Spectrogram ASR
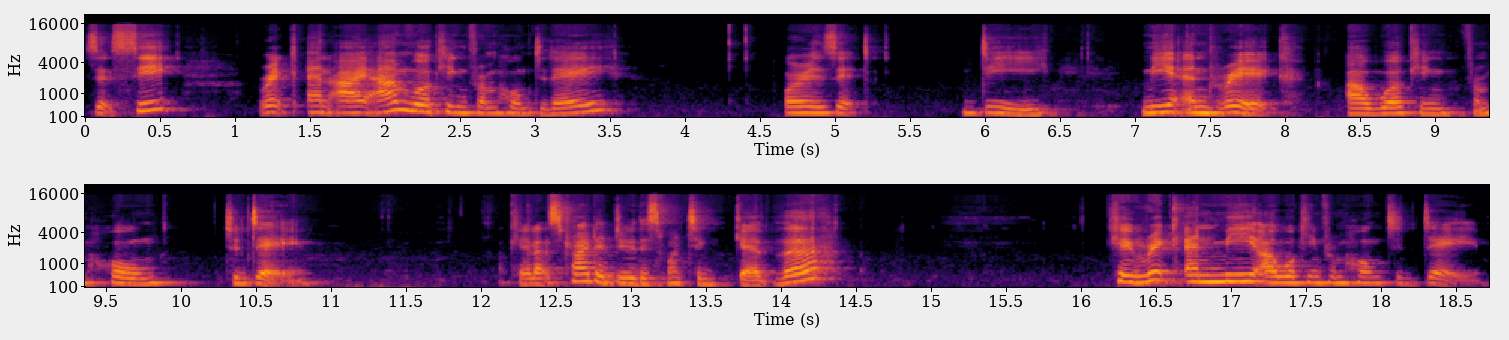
Is it C? Rick and I am working from home today. Or is it D? Me and Rick are working from home today. Okay, let's try to do this one together. Okay, Rick and me are working from home today.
